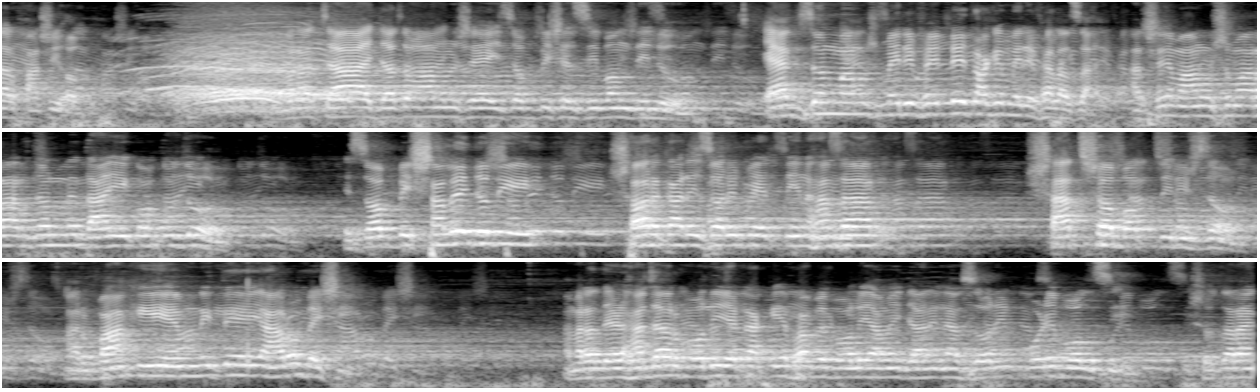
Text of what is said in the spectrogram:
তার ফাঁসি হবে। আমরা চাই যত মানুষ এই চব্বিশে জীবন দিল, একজন মানুষ মেরে ফেললেই তাকে মেরে ফেলা যায়। আর সে মানুষ মারার জন্য দায়ী কতজন? চব্বিশ সালে যদি সরকারি জরিপে তিন হাজার সাতশো বত্রিশ জন, আর বাকি এমনিতে আরও বেশি। আমরা দেড় হাজার বলি, এটা কীভাবে বলি আমি জানি না, জরিপ পড়ে বলছি। সুতরাং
